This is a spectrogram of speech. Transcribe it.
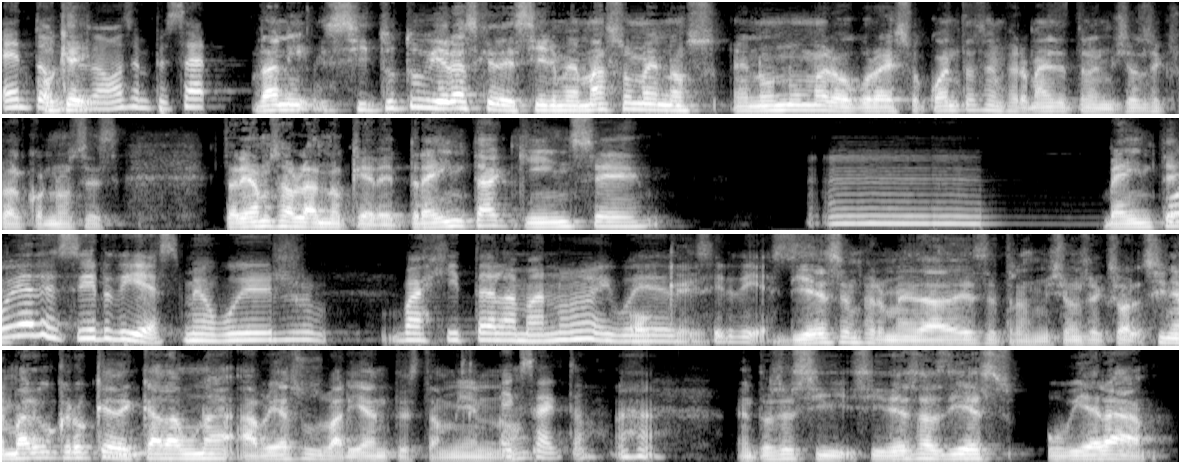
Entonces, vamos a empezar. Dani, si tú tuvieras que decirme más o menos en un número grueso, ¿cuántas enfermedades de transmisión sexual conoces? Estaríamos hablando que de 30, 15, mm, 20. Voy a decir 10. Me voy a ir bajita la mano y voy okay. a decir 10. 10 enfermedades de transmisión sexual. Sin embargo, creo que de cada una habría sus variantes también, ¿no? Exacto. Ajá. Entonces, si, si de esas 10 hubiera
